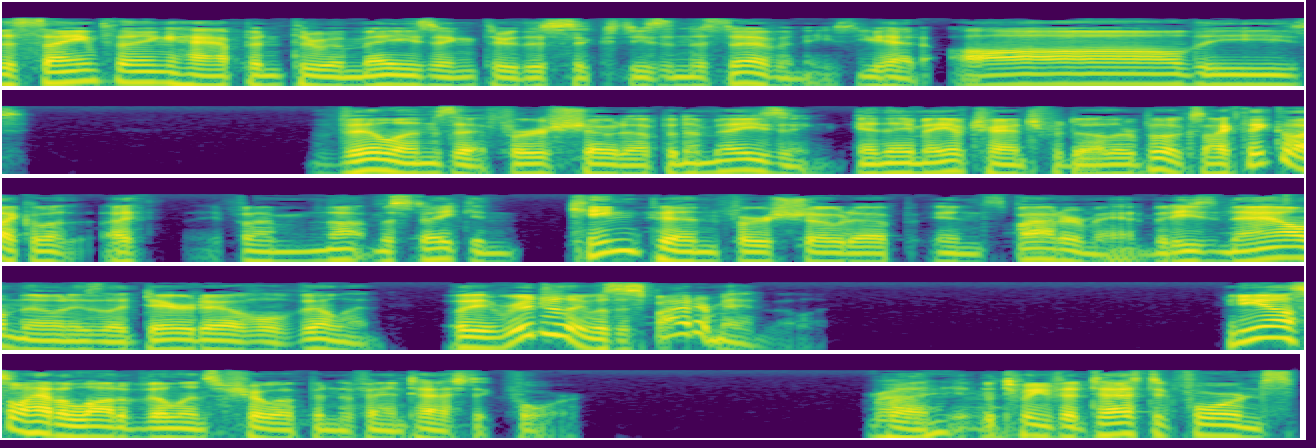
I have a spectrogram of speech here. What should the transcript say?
the same thing happened through Amazing through the 60s and the 70s. You had all these villains that first showed up in Amazing, and they may have transferred to other books. I think, like, uh, if I'm not mistaken, Kingpin first showed up in Spider-Man, but he's now known as a Daredevil villain. But he originally was a Spider-Man villain. And you also had a lot of villains show up in the Fantastic Four. Right. But between Fantastic Four and,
